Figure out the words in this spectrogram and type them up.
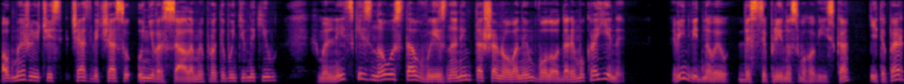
обмежуючись час від часу універсалами проти бунтівників, Хмельницький знову став визнаним та шанованим володарем України. Він відновив дисципліну свого війська і тепер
